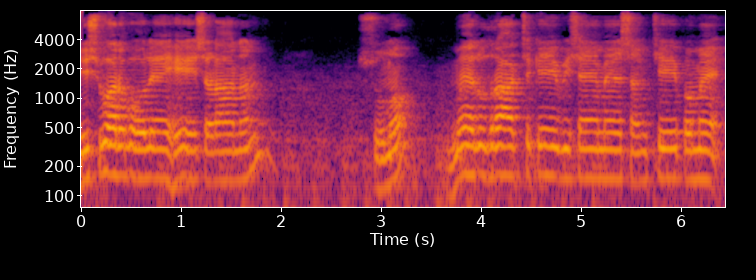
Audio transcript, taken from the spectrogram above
ईश्वर बोले, हे षडानंद सुनो, मैं रुद्राक्ष के विषय में संक्षेप में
